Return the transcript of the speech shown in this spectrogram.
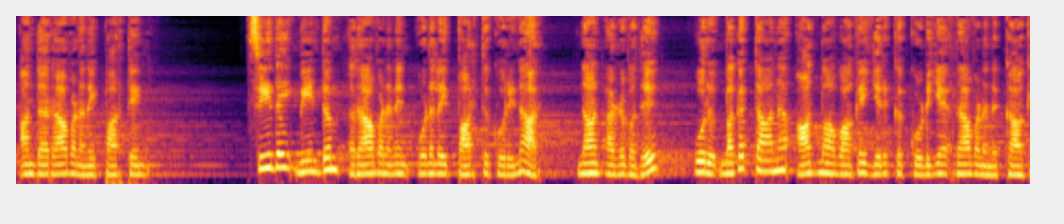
அந்த ராவணனை பார்த்தேன். சீதை மீண்டும் ராவணனின் உடலை பார்த்து கூறினார் நான் அழுவது ஒரு மகத்தான ஆத்மாவாக இருக்கக்கூடிய ராவணனுக்காக.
